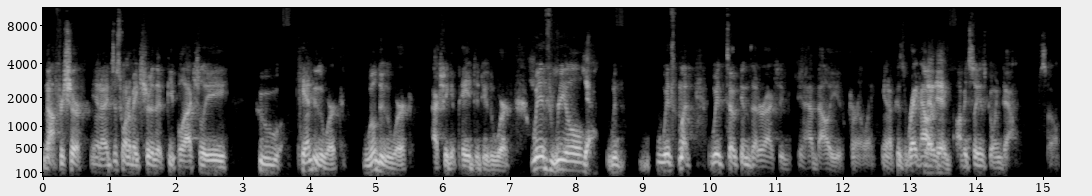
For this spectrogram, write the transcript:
No, for sure. You know, I just want to make sure that people actually who can do the work, will do the work, actually get paid to do the work with real, yeah. with with money, with tokens that are actually you know, have value currently. You know, because right now yeah, yeah. obviously is going down. So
